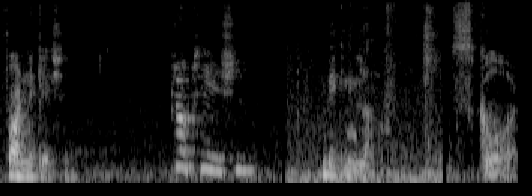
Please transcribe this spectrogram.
Fornication. Procreation. Making love. Score.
